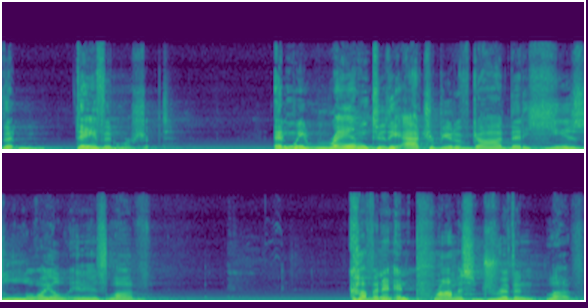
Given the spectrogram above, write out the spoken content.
that David worshiped, and we ran to the attribute of God that he is loyal in his love, covenant and promise driven love,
